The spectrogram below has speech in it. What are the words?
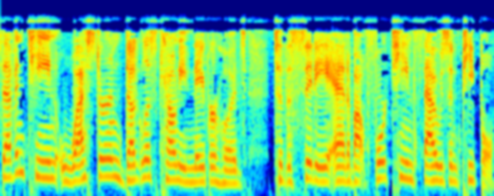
17 western Douglas County neighborhoods to the city and about 14,000 people.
